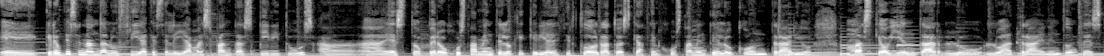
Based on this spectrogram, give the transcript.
Eh, creo que es en Andalucía que se le llama espantaspíritus a, a esto, pero justamente lo que quería decir todo el rato es que hacen justamente lo contrario, más que ahuyentar lo, lo atraen. Entonces,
